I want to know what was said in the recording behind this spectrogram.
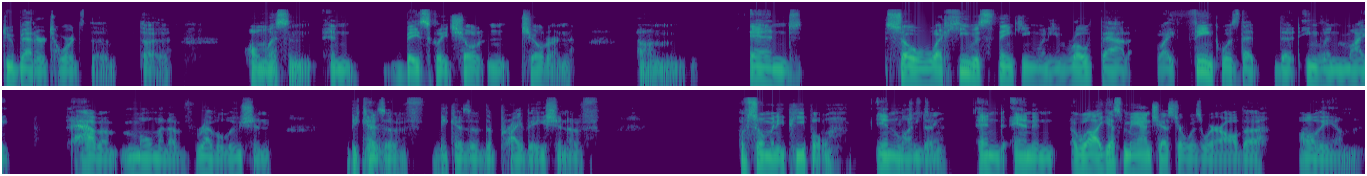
do better towards the the homeless and and basically children children um and so what he was thinking when he wrote that i think was that that england might have a moment of revolution because of because of the privation of of so many people in london. And and in well i guess manchester was where all the all the um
